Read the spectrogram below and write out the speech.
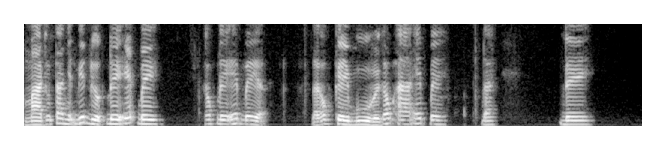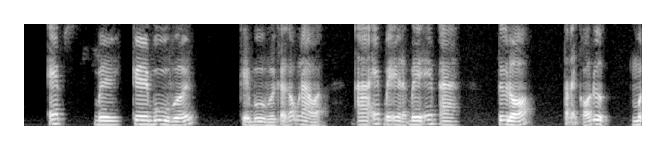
Mà chúng ta nhận biết được DFB, góc DFB ạ, là góc kề bù với góc AFB. Đây. DFB kề bù với kề bù với cả góc nào ạ? AFB là BFA. Từ đó ta lại có được M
